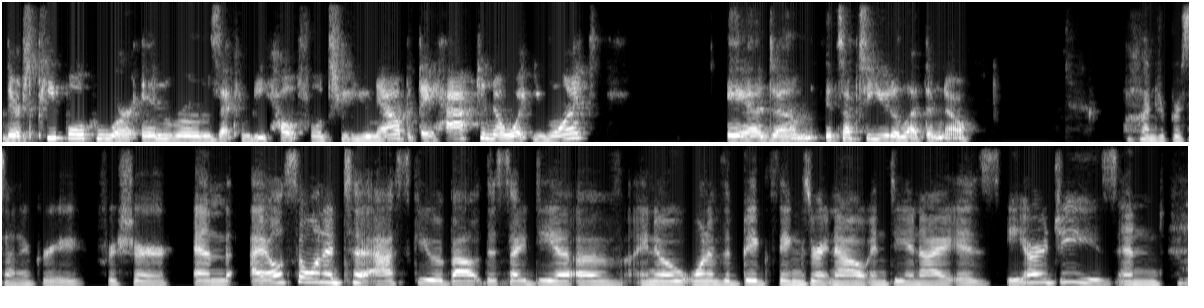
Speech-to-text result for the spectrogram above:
there's people who are in rooms that can be helpful to you now, but they have to know what you want. And um, it's up to you to let them know. 100% agree for sure. And I also wanted to ask you about this idea of I know one of the big things right now in DNI is ERGs and mm-hmm.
